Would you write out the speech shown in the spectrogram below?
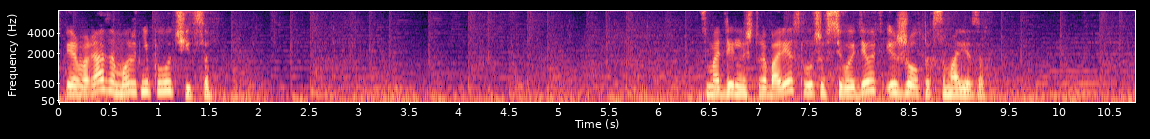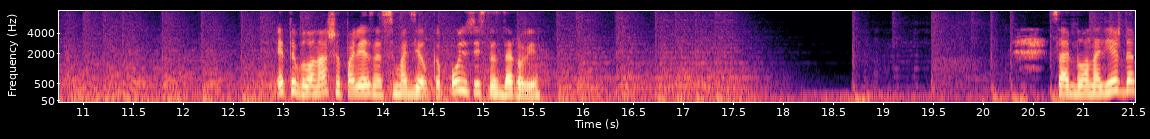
С первого раза может не получиться. Самодельный штроборез лучше всего делать из желтых саморезов. Это была наша полезная самоделка. Пользуйтесь на здоровье. С вами была Надежда.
